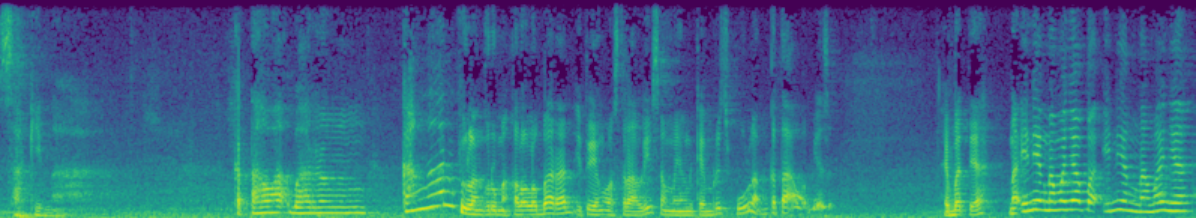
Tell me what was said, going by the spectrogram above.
Sakinah. Ketawa bareng, kangen pulang ke rumah. Kalau lebaran itu yang Australia sama yang di Cambridge pulang. Ketawa biasa. Hebat ya. Nah ini yang namanya apa? Ini yang namanya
